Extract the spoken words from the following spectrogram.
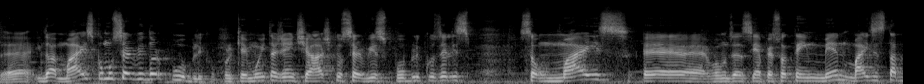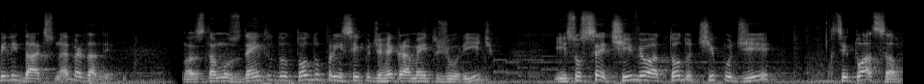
É, ainda mais como servidor público, porque muita gente acha que os serviços públicos eles são mais, é, vamos dizer assim, a pessoa tem mais estabilidade. Isso não é verdadeiro. Nós estamos dentro do todo o princípio de regramento jurídico e suscetível a todo tipo de situação.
